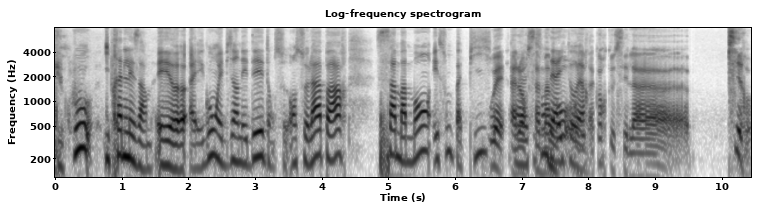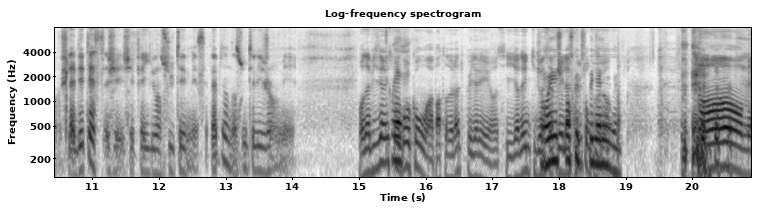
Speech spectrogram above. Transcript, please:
du coup, ils prennent les armes. Et euh, Aegon est bien aidé dans ce- en cela par sa maman et son papy. Ouais, alors sa maman, on Hightower. est d'accord que c'est la pire. Je la déteste. J'ai failli l'insulter, mais c'est pas bien d'insulter les gens. Mais On a Viserys Ouais. le bon con, hein. à partir de là tu peux y aller. hein. S'il y en a une qui doit Oui, s'appeler la tu on peux y aller. ouais. Non, mais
